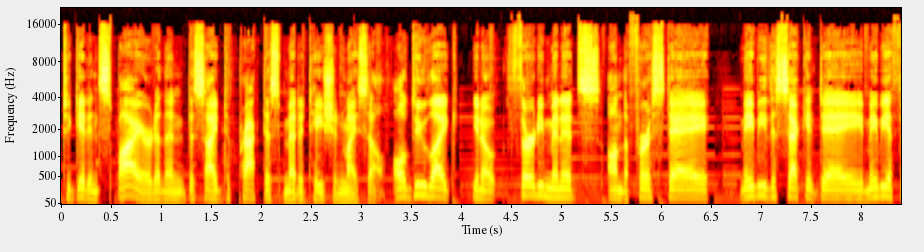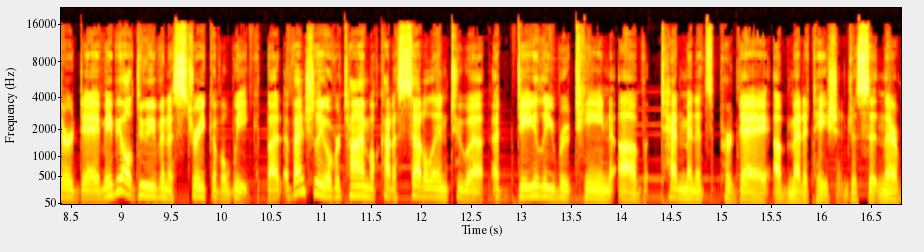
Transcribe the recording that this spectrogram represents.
to get inspired and then decide to practice meditation myself. I'll do like, you know, 30 minutes on the first day, maybe the second day, maybe a third day, maybe I'll do even a streak of a week. But eventually, over time, I'll kind of settle into a, a daily routine of 10 minutes per day of meditation, just sitting there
